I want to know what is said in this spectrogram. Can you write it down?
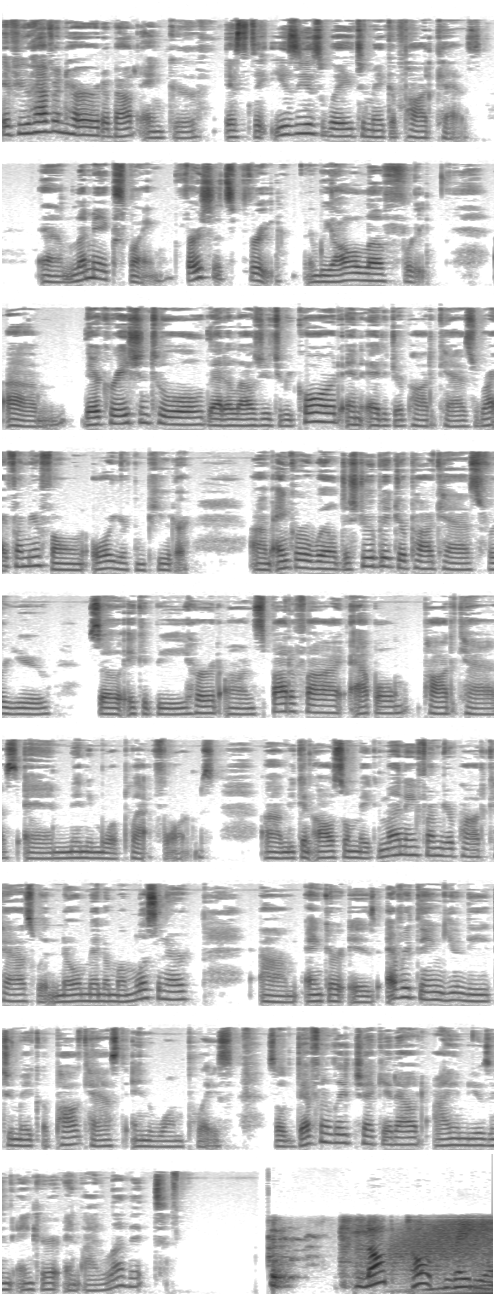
If you haven't heard about Anchor, it's the easiest way to make a podcast. Um, let me explain. First, it's free, and we all love free. Um, their creation tool that allows you to record and edit your podcast right from your phone or your computer. Um, Anchor will distribute your podcast for you so it could be heard on Spotify, Apple Podcasts, and many more platforms. Um, you can also make money from your podcast with no minimum listener. Um, Anchor is everything you need to make a podcast in one place. So definitely check it out. I am using Anchor and I love it. Blog Talk Radio.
